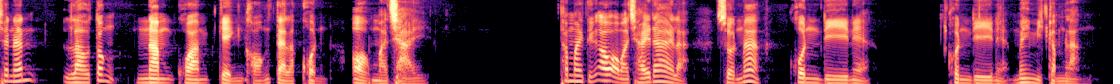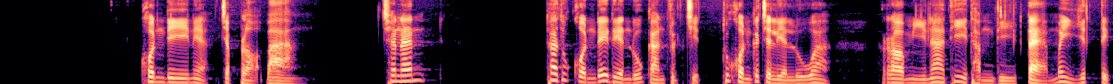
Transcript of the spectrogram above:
ฉะนั้นเราต้องนำความเก่งของแต่ละคนออกมาใช้ทำไมถึงเอาออกมาใช้ได้ล่ะ ส่วนมากคนดีเนี่ยคนดีเนี่ยไม่มีกำลัง คนดีเนี่ยจะเปราะบาง ฉะนั้นถ้าทุกคนได้เรียนรู้การฝึกจิต ทุกคนก็จะเรียนรู้ว่า เรามีหน้าที่ทำดี แต่ไม่ยึดติด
